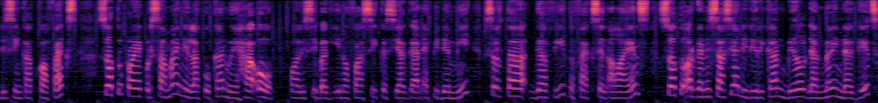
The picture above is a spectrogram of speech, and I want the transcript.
disingkat COVAX, suatu proyek bersama yang dilakukan WHO, Koalisi bagi Inovasi Kesiagaan Epidemi, serta Gavi The Vaccine Alliance, suatu organisasi yang didirikan Bill dan Melinda Gates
